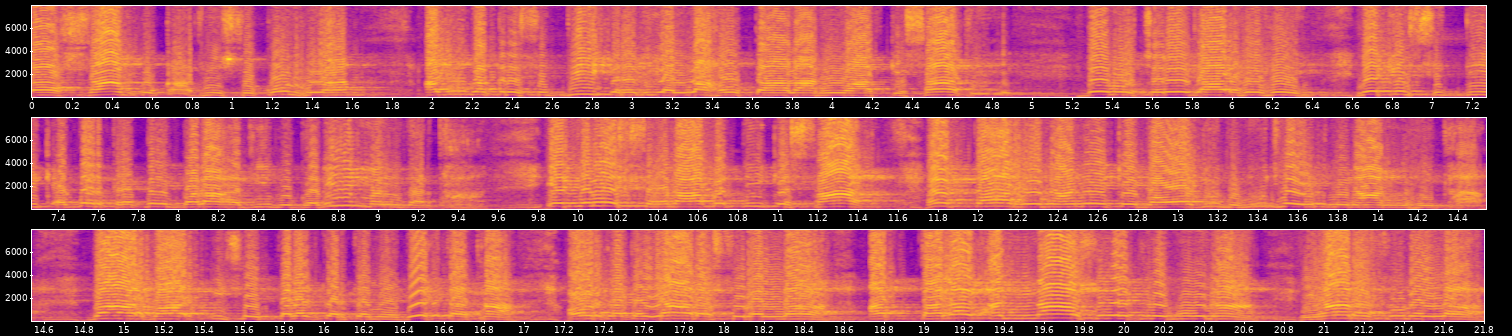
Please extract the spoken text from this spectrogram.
السلام کو کافی سکون ہوا۔ ابو بکر صدیق رضی اللہ تعالیٰ آپ کے ساتھ ہی دونوں چلے جا رہے ہیں۔ لیکن صدیق اکبر کہتے ہیں، بڑا عجیب و غریب منظر تھا۔ اتنے سلامتی کے ساتھ پار ہو جانے کے باوجود مجھے اطمینان نہیں تھا۔ بار بار پیچھے پلٹ کر کے میں دیکھتا تھا اور کہتے یا رسول اللہ اب طلب الناس یطلبونا۔ یا رسول اللہ،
